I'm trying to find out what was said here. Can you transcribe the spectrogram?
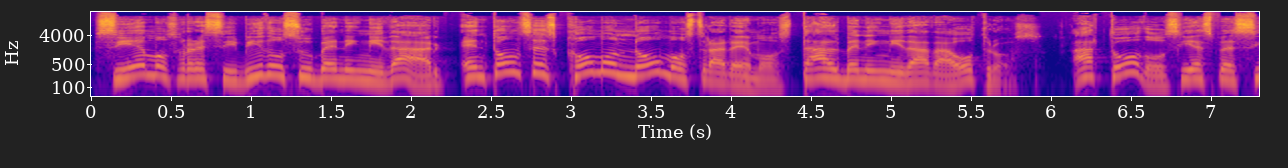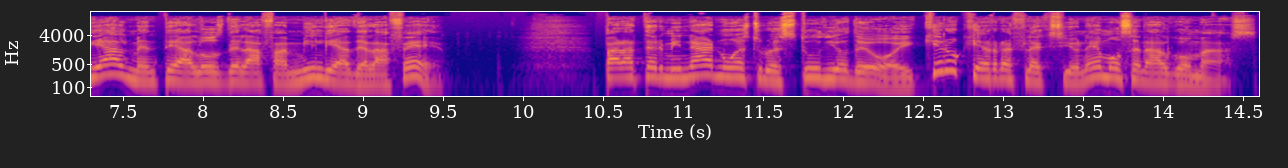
Si hemos recibido su benignidad, entonces ¿cómo no mostraremos tal benignidad a otros? A todos y especialmente a los de la familia de la fe. Para terminar nuestro estudio de hoy, quiero que reflexionemos en algo más.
